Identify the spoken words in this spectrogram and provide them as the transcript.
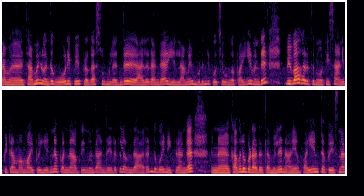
நம்ம தமிழ் வந்து ஓடி போய் பிரகாஷ் ரூம்லேருந்து அழுறாங்க. எல்லாமே முடிஞ்சு போச்சு. உங்கள் பையன் வந்து விவாகரத்து நோட்டீஸை அனுப்பிட்டான் மாமா இப்போ என்ன பண்ண? அப்படின்னு வந்து அந்த இடத்துல வந்து அரண்டு போய் நிற்கிறாங்க கவலைப்படாத தமிழ் நான் என் பையன்கிட்ட பேசினா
